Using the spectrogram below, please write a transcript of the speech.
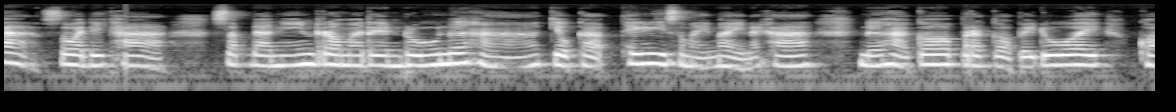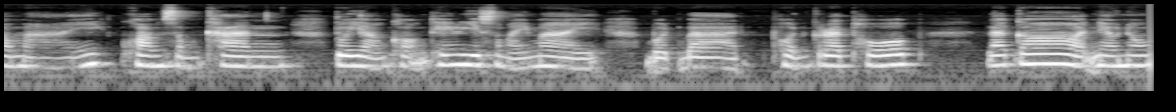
ค่ะ สวัสดีค่ะ สัปดาห์นี้เรามาเรียนรู้เนื้อหาเกี่ยวกับเทคโนโลยีสมัยใหม่นะคะ เนื้อหาก็ประกอบไปด้วย ความหมาย ความสำคัญ ตัวอย่างของเทคโนโลยีสมัยใหม่ บทบาท ผลกระทบ และก็แนวโน้ม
